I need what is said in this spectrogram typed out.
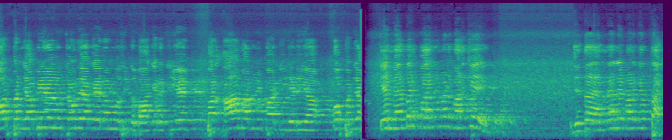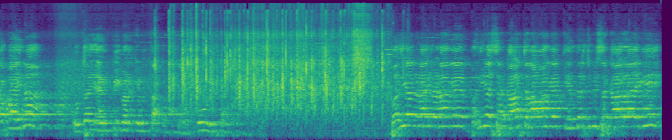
ਔਰ ਪੰਜਾਬੀਆਂ ਨੂੰ ਚਾਹੁੰਦੇ ਆ ਕਿ ਇਹਨਾਂ ਨੂੰ ਅਸੀਂ ਦਬਾ ਕੇ ਰੱਖੀਏ, ਪਰ ਆਮ ਆਦਮੀ ਪਾਰਟੀ ਜਿਹੜੀ ਆ, ਉਹ ਪੰਜਾਬ ਕਿ ਮੈਂਬਰ ਪਾਰਲੀਮੈਂਟ ਬਣ ਕੇ ਜਿੱਦਾਂ ਐਮਐਲਏ ਬਣ ਕੇ ਧੱਕ ਪਾਈ ਨਾ, ਉਦਾਂ ਹੀ ਐਮਪੀ ਬਣ ਕੇ ਵੀ ਧੱਕ ਪਾਈ। ਪੂਰੀ ਤਰ੍ਹਾਂ। ਵਧੀਆ ਲੜਾਈ ਲੜਾਂਗੇ, ਵਧੀਆ ਸਰਕਾਰ ਚਲਾਵਾਂਗੇ, ਕੇਂਦਰ 'ਚ ਵੀ ਸਰਕਾਰ ਆਏਗੀ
